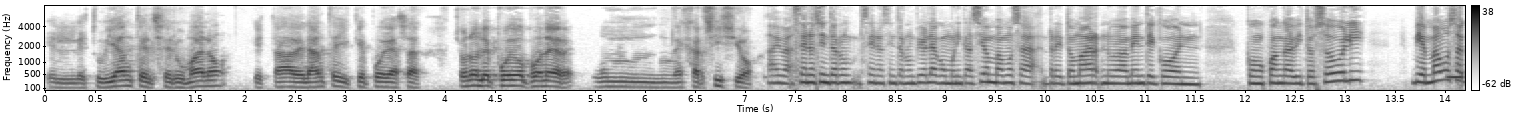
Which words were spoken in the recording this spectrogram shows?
el estudiante, el ser humano que está adelante y qué puede hacer. Yo no le puedo poner un ejercicio. Ahí va, se nos, se nos interrumpió la comunicación, vamos a retomar nuevamente con, con Juan Gavito Soboli. Bien, vamos a,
